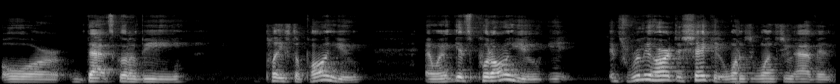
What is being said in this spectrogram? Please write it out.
or that's going to be placed upon you. And when it gets put on you, it, it's really hard to shake it once once you have it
